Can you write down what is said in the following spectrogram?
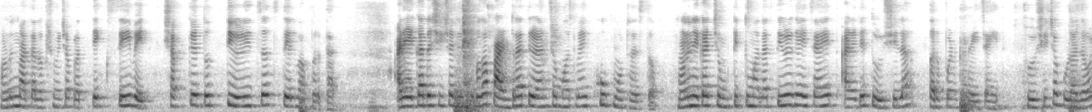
म्हणून माता लक्ष्मीच्या प्रत्येक सेवेत शक्यतो तिळीचंच तेल वापरतात. आणि एकादशीच्या दिवशी बघा पांढऱ्या तिळांचं महत्त्व हे खूप मोठं असतं. म्हणून एका चिमटीत तुम्हाला तीळ घ्यायचे आहेत आणि ते तुळशीला अर्पण करायचे आहेत. तुळशीच्या बुडाजवळ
